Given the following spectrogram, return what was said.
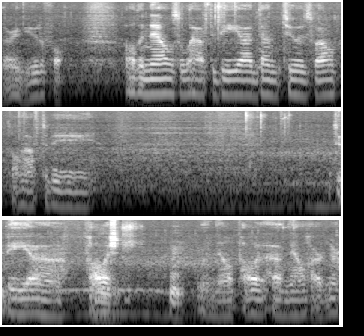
Very beautiful. All the nails will have to be uh, done too as well. They'll have to be to be uh, polished. Hmm. with Nail polish, uh, nail hardener.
